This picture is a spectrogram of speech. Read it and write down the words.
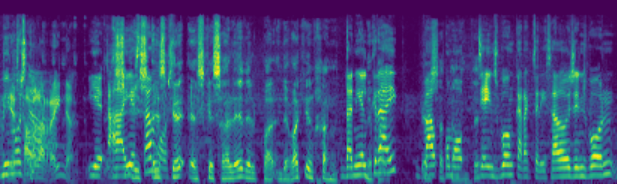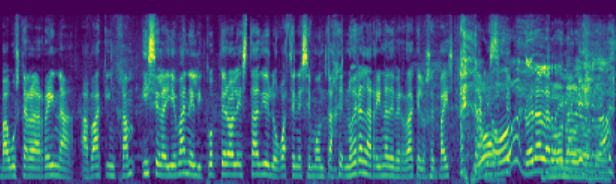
Y Vimos estaba a- la reina. y ahí Sí, estamos. Es, que, es que sale del pa- de Buckingham. Daniel Craig va como. James Bond, caracterizado de James Bond, va a buscar a la reina a Buckingham y se la lleva en helicóptero al estadio y luego hacen ese montaje. No era la reina de verdad, que lo sepáis. No, no era la No, reina no, de no, verdad.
